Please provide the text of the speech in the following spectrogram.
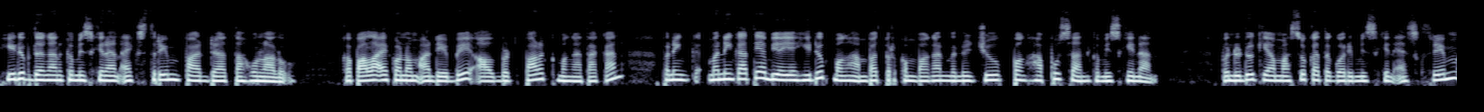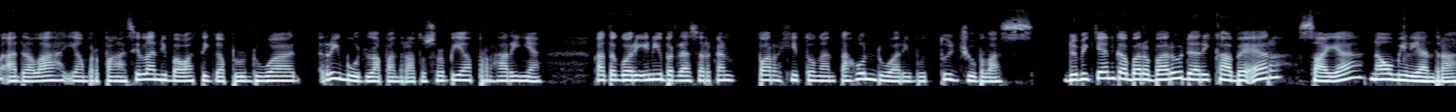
hidup dengan kemiskinan ekstrim pada tahun lalu. Kepala Ekonom ADB Albert Park mengatakan meningkatnya biaya hidup menghambat perkembangan menuju penghapusan kemiskinan. Penduduk yang masuk kategori miskin ekstrim adalah yang berpenghasilan di bawah Rp32.800 per harinya. Kategori ini berdasarkan perhitungan tahun 2017. Demikian kabar baru dari KBR, saya Naomi Liandra.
